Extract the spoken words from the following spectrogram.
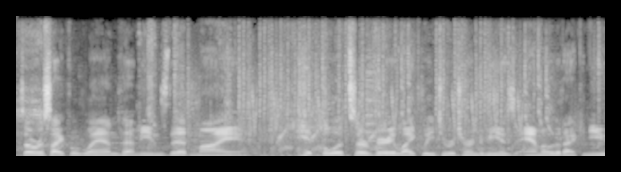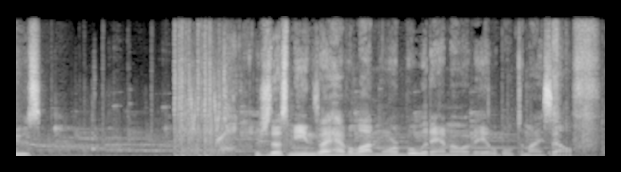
So Recycle Gland, that means that my hit bullets are very likely to return to me as ammo that I can use. Which thus means I have a lot more bullet ammo available to myself.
